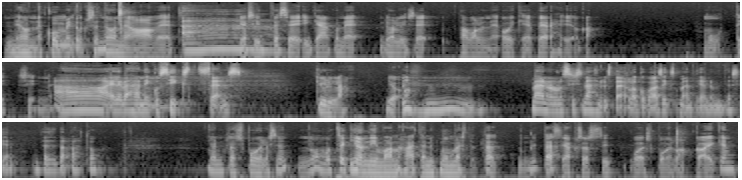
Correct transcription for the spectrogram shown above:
ne on ne kummitukset, ne on ne aaveet. Ää. Ja sitten se ikään kuin ne, ne oli se tavallinen oikea perhe, joka muutti sinne. Aa, eli vähän niin kuin Sixth Sense. Kyllä, joo. Mm-hmm. Mä en ollut siis nähnyt sitä elokuvaa, siksi mä en tiedä, mitä, siellä, mitä se tapahtuu. Ja nyt spoilasin. No, mutta sekin no. on niin vanha, että nyt mun mielestä että nyt tässä jaksossa sit voi spoilaa kaiken.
